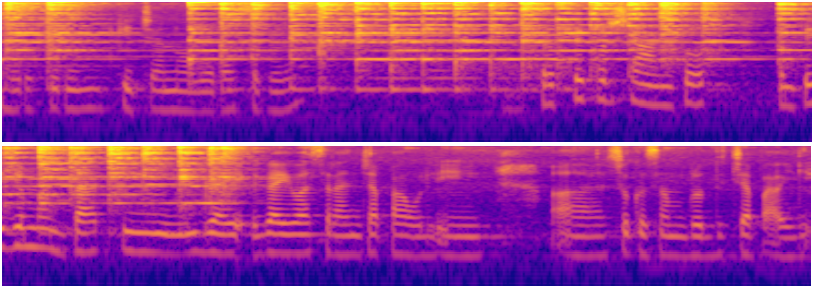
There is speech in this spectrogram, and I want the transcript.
घर फिरून किचन वगैरे सगळं. प्रत्येक वर्षी आणतो. पण ते जे म्हणतात की गाई गाईवासरांच्या पावली सुखसमृद्धीच्या पावली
